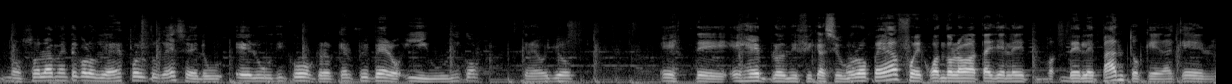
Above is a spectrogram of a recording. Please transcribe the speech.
no solamente con los viajes portugueses, el, el único, creo que el primero y único, creo yo, este ejemplo de unificación europea fue cuando la batalla de Le- de Lepanto, que era que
